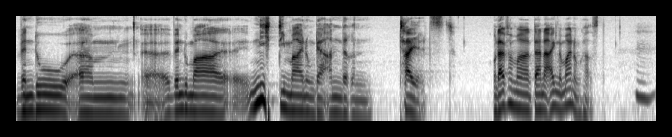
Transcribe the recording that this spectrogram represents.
wenn du, ähm, äh, wenn du mal nicht die Meinung der anderen teilst und einfach mal deine eigene Meinung hast, mhm.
